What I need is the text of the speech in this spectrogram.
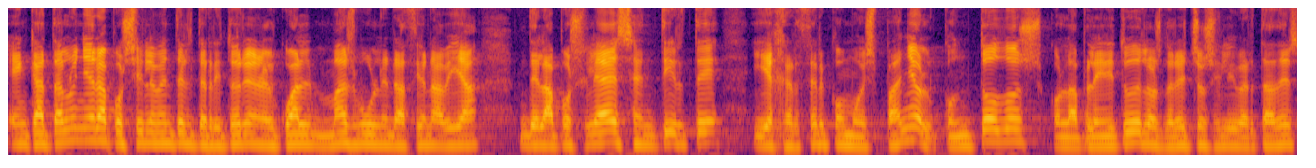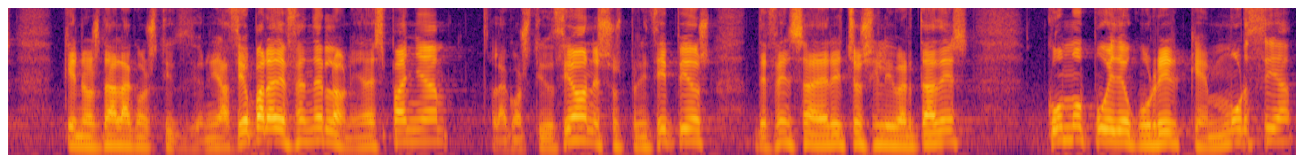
en Cataluña era posiblemente el territorio en el cual más vulneración había de la posibilidad de sentirte y ejercer como español, con todos, con la plenitud de los derechos y libertades que nos da la Constitución. Y nació para defender la unidad de España, la Constitución, esos principios, defensa de derechos y libertades, ¿cómo puede ocurrir que en Murcia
